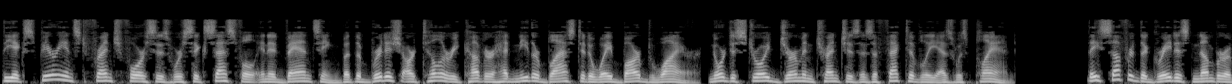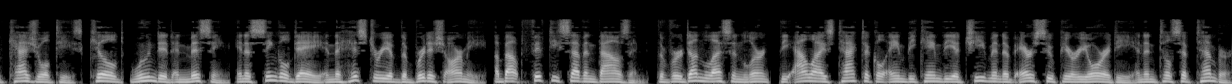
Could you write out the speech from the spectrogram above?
The experienced French forces were successful in advancing but the British artillery cover had neither blasted away barbed wire, nor destroyed German trenches as effectively as was planned. They suffered the greatest number of casualties killed, wounded and missing in a single day in the history of the British Army, about 57,000. The Verdun lesson learnt, the Allies' tactical aim became the achievement of air superiority and until September,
